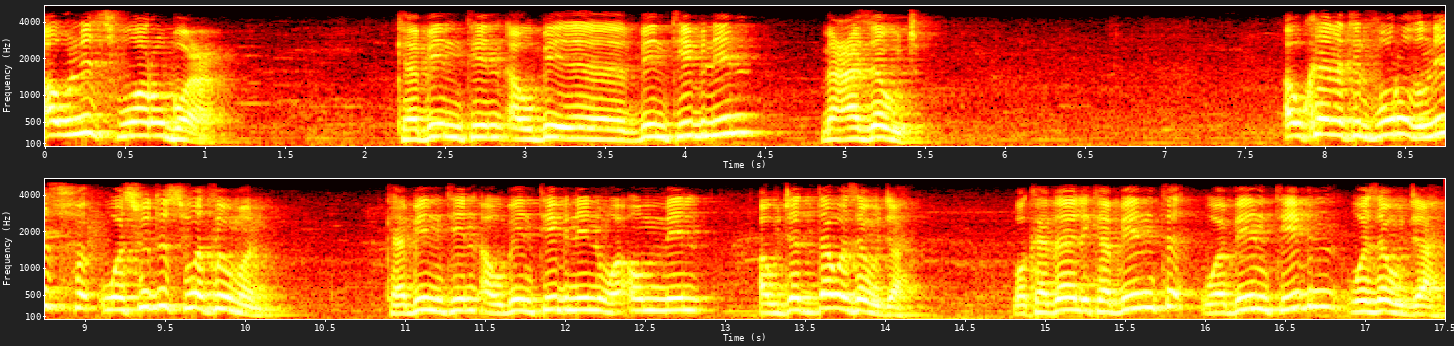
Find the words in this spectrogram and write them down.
أو نصف وربع. كبنت أو بنت ابن مع زوج. أو كانت الفروض نصف وسدس وثمن كبنت أو بنت ابن وأم أو جدة وزوجة وكذلك بنت وبنت ابن وزوجة.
